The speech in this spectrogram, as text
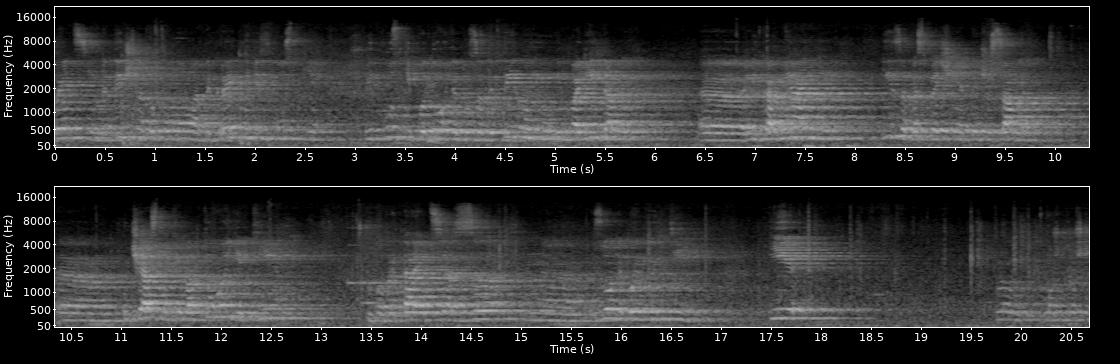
Пенсії, медична допомога, декретні відпустки, відпустки по догляду за дитиною, інвалідами, е, лікарняні і забезпечення тих же самих учасників АТО, які повертаються з зони бойових дій. І ну, може трошки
